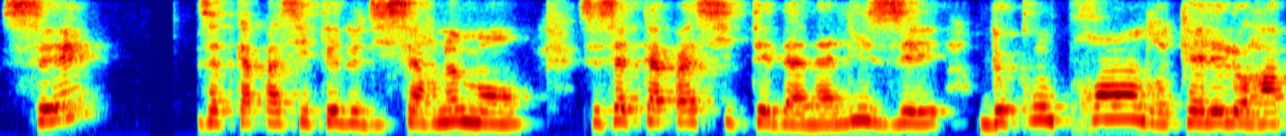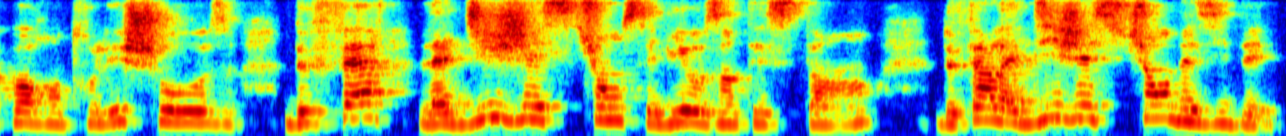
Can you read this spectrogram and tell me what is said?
c'est cette capacité de discernement, c'est cette capacité d'analyser, de comprendre quel est le rapport entre les choses, de faire la digestion, c'est lié aux intestins, hein, de faire la digestion des idées.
